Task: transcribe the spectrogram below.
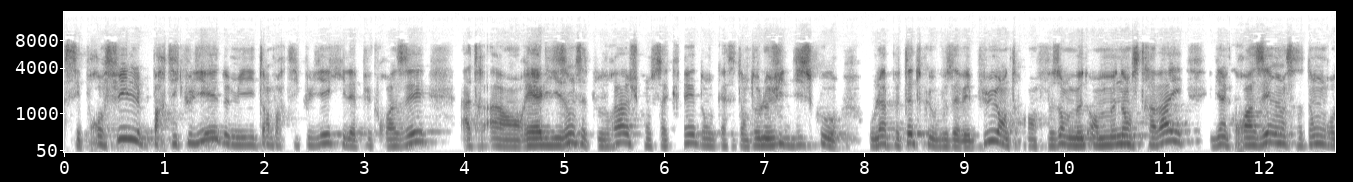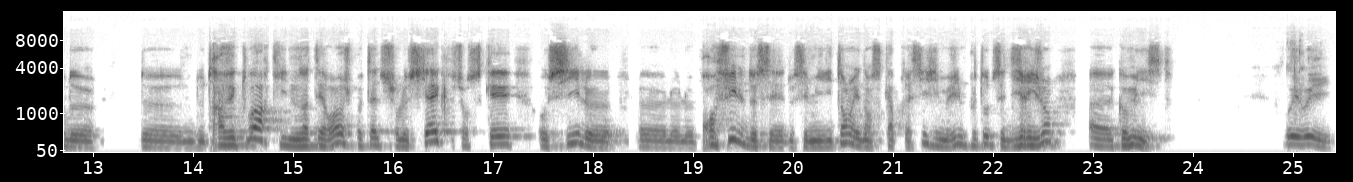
ces profils particuliers, de militants particuliers qu'il a pu croiser en réalisant cet ouvrage consacré donc à cette anthologie de discours, où là peut-être que vous avez pu, en, faisant, en menant ce travail, eh bien, croiser un certain nombre de, de, trajectoire qui nous interroge peut-être sur le siècle, sur ce qu'est aussi le, le, profil de ces, de ces, militants et dans ce cas précis, j'imagine plutôt de ces dirigeants euh, communistes. Oui, oui,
